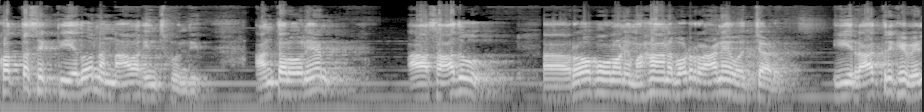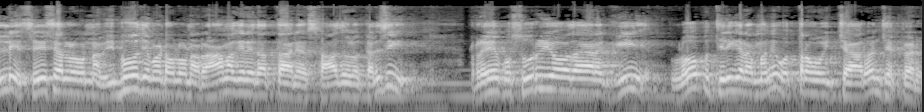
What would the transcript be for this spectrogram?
కొత్త శక్తి ఏదో నన్ను ఆవహించుకుంది. అంతలోనే ఆ సాధువు రూపంలోని మహానుభావుడు రానే వచ్చాడు. ఈ రాత్రికి వెళ్ళి శ్రీశైలంలో ఉన్న విభూతి మఠంలో ఉన్న రామగిరి దత్త అనే సాధువులు కలిసి రేపు సూర్యోదయానికి లోపు తిరిగి రమ్మని ఉత్తర్వు ఇచ్చారు అని చెప్పాడు.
